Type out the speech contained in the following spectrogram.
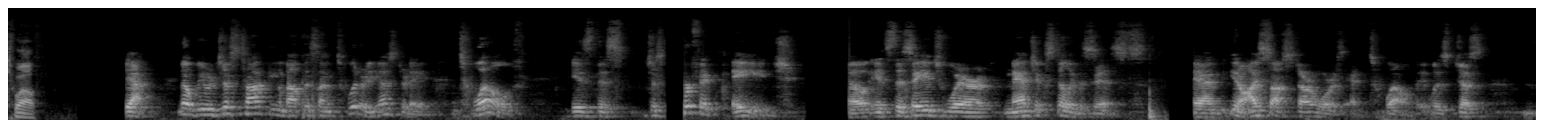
twelve. Yeah. No, we were just talking about this on Twitter yesterday. 12 is this just perfect age. Know, it's this age where magic still exists. And, you know, I saw Star Wars at 12. It was just the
